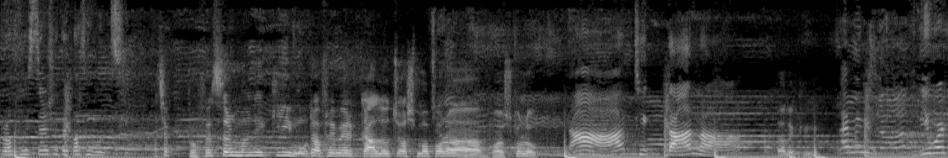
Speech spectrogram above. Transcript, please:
প্রফেসরের সাথে কথা বলছি? আচ্ছা প্রফেসর মানে কি মোটা ফ্রেমের কালো চশমা পরা বয়স্ক লোক? না ঠিক তা না। তাহলে কি? I mean you are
